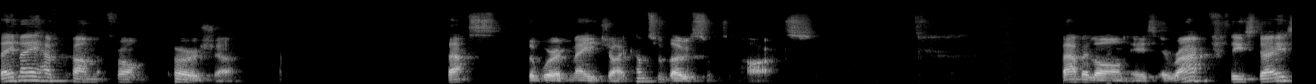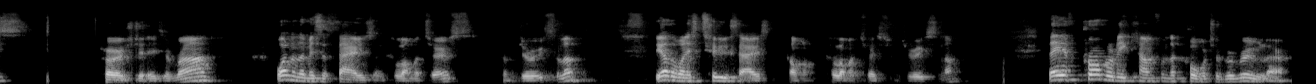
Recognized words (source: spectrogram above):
They may have come from Persia. That's the word magi. It comes from those sorts of parts. Babylon is Iraq these days. Persia is Iran. One of them is a thousand kilometers from Jerusalem. The other one is 2,000 kilometers from Jerusalem. They have probably come from the court of a ruler.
